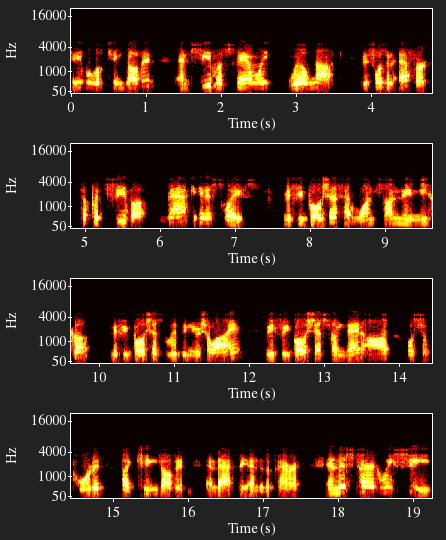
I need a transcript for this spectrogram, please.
table of King David, and Siva's family will not. This was an effort to put Siva back in his place. Mephibosheth had one son named Micah. Mephibosheth lived in Yerushalayim. Mephibosheth from then on was supported by King David, and that's the end of the parak. In this parak, we see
